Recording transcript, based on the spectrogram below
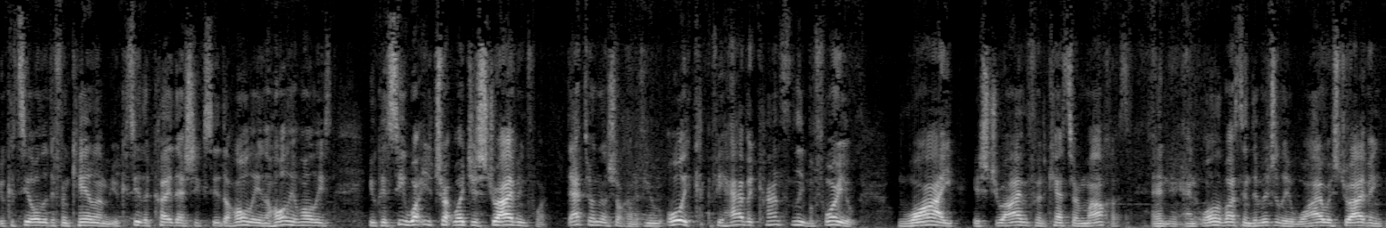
You could see all the different kalim. You could see the kodesh. You could see the holy and the holy of holies. You could see what you what you're striving for. That's on the shulchan. If you always, if you have it constantly before you, why you're striving for the Ketzer Malchus, and and all of us individually, why we're striving,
